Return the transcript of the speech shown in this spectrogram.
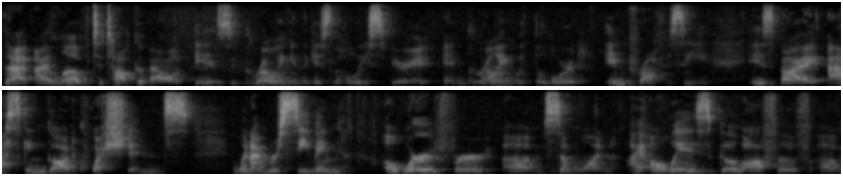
that I love to talk about is growing in the gifts of the Holy Spirit and growing with the Lord in prophecy is by asking God questions. When I'm receiving a word for um, someone, I always go off of um,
